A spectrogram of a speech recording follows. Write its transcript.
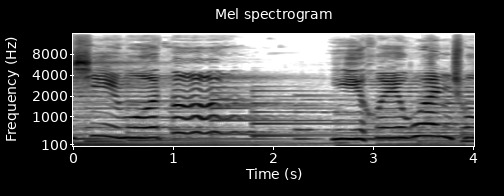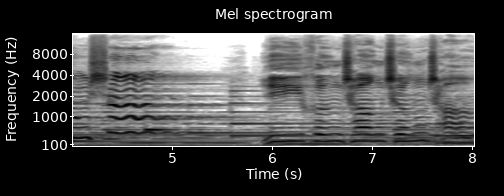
戏莫等一回万重山一横长城长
